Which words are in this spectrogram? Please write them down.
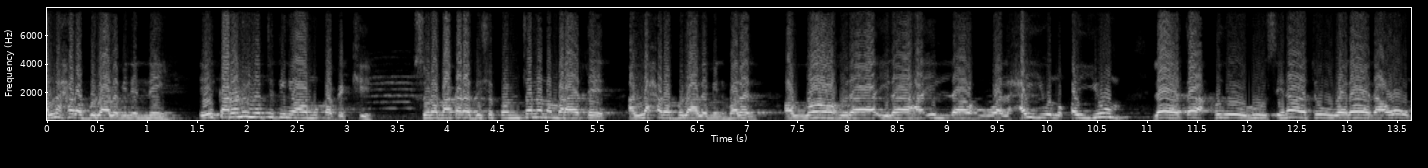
আল্লাহ রাবুল আলমিনের নেই। এই কারণেই হচ্ছে তিনি অমুখাপেক্ষী। সুরা বাকারা দুইশো পঞ্চান্ন নম্বর আয়তে আল্লাহ রাবুল আলমিন বলেন, আল্লাহ ইলাহা ইল্লাহু আল হাইয়ুল কাইয়ুম, লা তাখুযুহু সিনাতু ওয়া লা নাউম।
